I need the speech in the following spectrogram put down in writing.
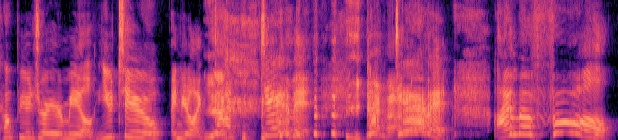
hope you enjoy your meal. You too. And you're like, Yeah. God damn it. God damn it. I'm a fool.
